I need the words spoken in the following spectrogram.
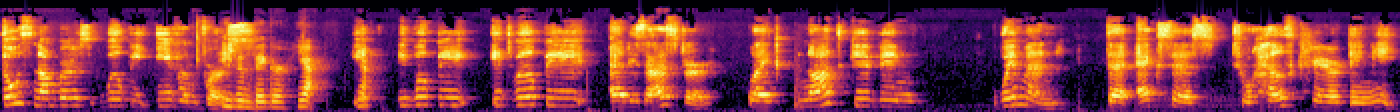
those numbers will be even worse. Even bigger. Yeah. It, yeah. it will be it will be a disaster. Like not giving women the access to healthcare they need.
